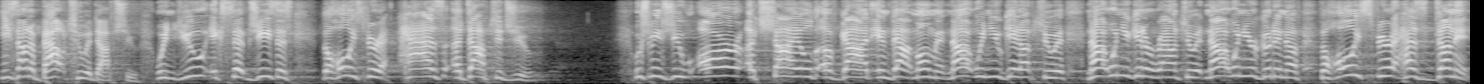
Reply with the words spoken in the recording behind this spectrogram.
He's not about to adopt you. When you accept Jesus, the Holy Spirit has adopted you, which means you are a child of God in that moment, not when you get up to it, not when you get around to it, not when you're good enough. The Holy Spirit has done it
